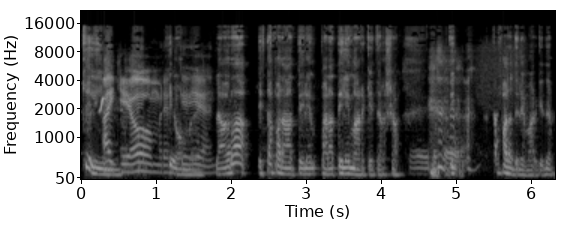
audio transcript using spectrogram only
Qué lindo. Ay, qué hombre, Qué qué, hombre. bien. La verdad, estás para, tele, para telemarketer ya. Eh, para telemarketer.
